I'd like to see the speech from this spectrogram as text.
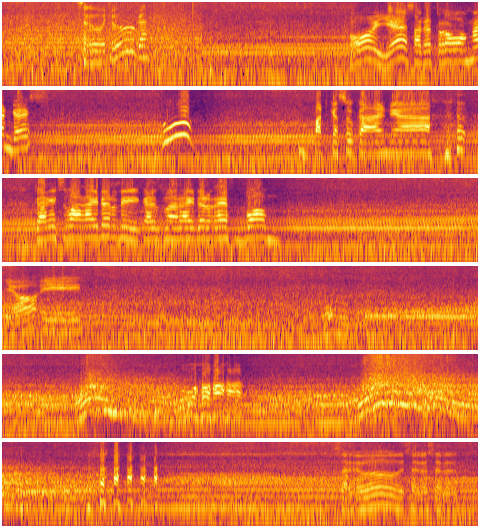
Seru juga. Oh yes ada terowongan guys. Uh, empat kesukaannya. Karisma Rider nih Karisma Rider Rev Bomb. Yoi. Wah. seru seru seru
